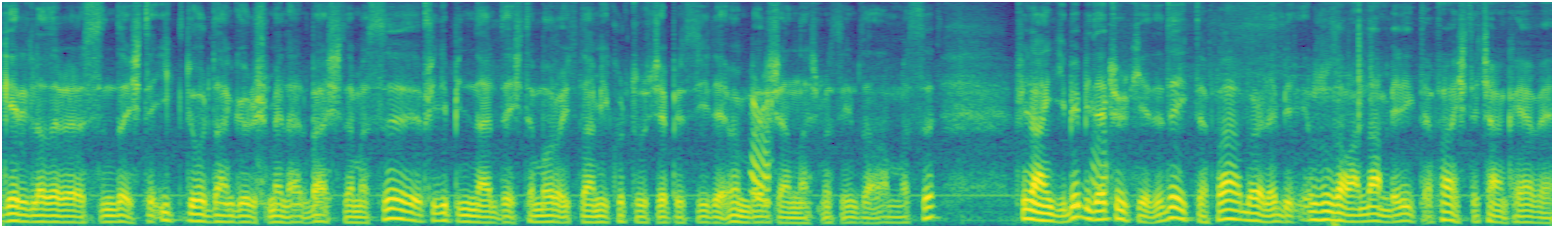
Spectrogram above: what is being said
gerillalar arasında işte ilk doğrudan görüşmeler başlaması, Filipinler'de işte Moro İslami Kurtuluş Cephesi ile ön barış anlaşması imzalanması filan gibi bir de Türkiye'de de ilk defa böyle bir uzun zamandan beri ilk defa işte Çankaya ve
